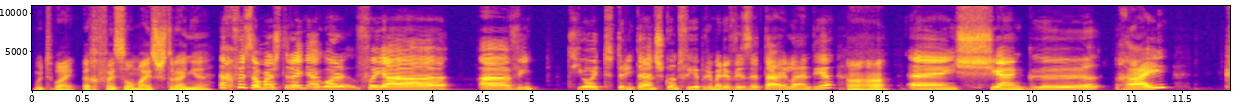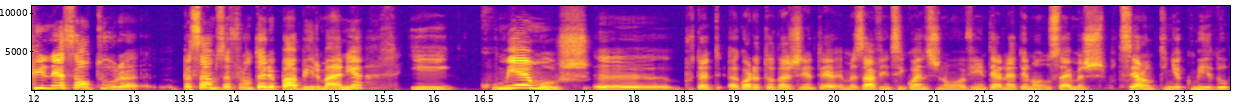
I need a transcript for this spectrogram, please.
Muito bem. A refeição mais estranha? A refeição mais estranha agora foi há, há 28, 30 anos, quando fui a primeira vez à Tailândia, Aham. em Chiang Rai, que nessa altura passámos a fronteira para a Birmânia e comemos, eh, portanto, agora toda a gente, é, mas há 25 anos não havia internet, eu não sei, mas disseram que tinha comido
